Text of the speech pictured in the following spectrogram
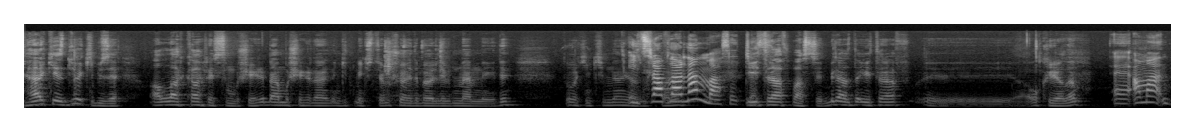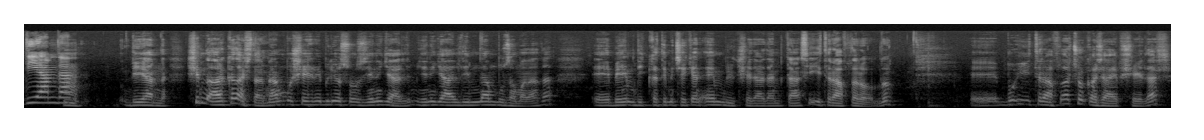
Herkes diyor ki bize Allah kahretsin bu şehri. Ben bu şehirlerden gitmek istiyorum. Şöyle de böyle bilmem neydi. Dur bakayım kimler yazmış. bana? İtiraflardan mı bahsedeceğiz? İtiraf bahsediyor. Biraz da itiraf e, okuyalım. Ee, ama DM'den DM'den. Şimdi arkadaşlar ben bu şehre biliyorsunuz yeni geldim. Yeni geldiğimden bu zamana da e, benim dikkatimi çeken en büyük şeylerden bir tanesi itiraflar oldu. E, bu itiraflar çok acayip şeyler.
